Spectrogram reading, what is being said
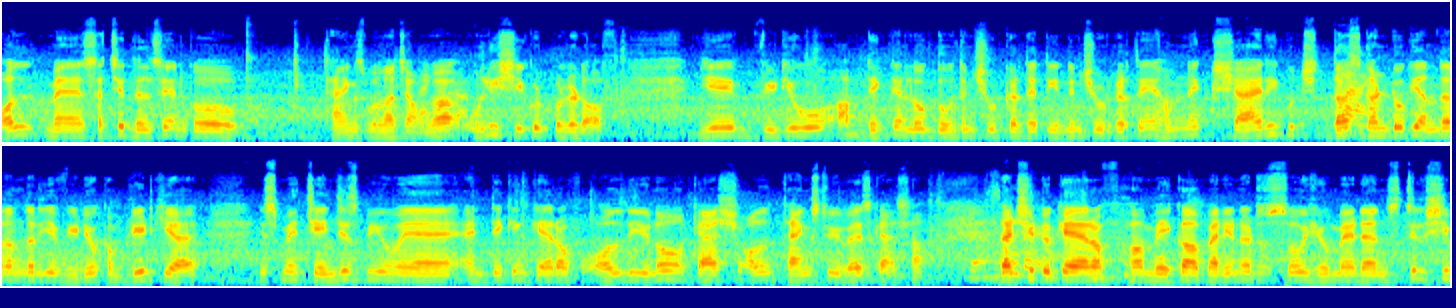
ऑल मैं सच्चे दिल से इनको थैंक्स बोलना चाहूँगा। Only she could pull it off ये वीडियो आप देखते हैं लोग दो दिन शूट करते हैं तीन दिन शूट करते हैं। हमने शायद ही कुछ दस घंटों के अंदर अंदर ये वीडियो कंप्लीट किया है। इसमें चेंजेस भी हुए हैं and taking care of all the no cash all thanks to you use cash हाँ। That she to care of her makeup and you know it so humid and still she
